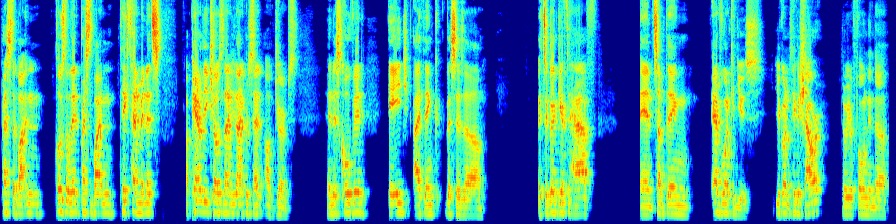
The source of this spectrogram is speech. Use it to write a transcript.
press the button, close the lid, press the button, takes 10 minutes. Apparently kills 99% of germs. In this COVID age, I think this is a it's a good gift to have and something everyone can use. You're going to take a shower, throw your phone in the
